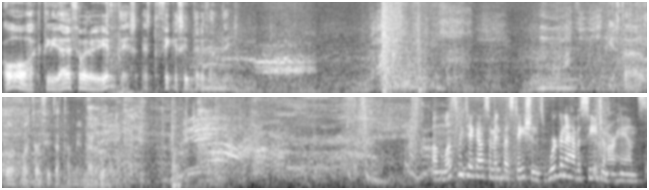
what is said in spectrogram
Oh, actividades sobrevivientes. Esto sí que es interesante. Y estas dos muestrecitas también me Unless we take out some infestations, we're gonna have a siege on our hands.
